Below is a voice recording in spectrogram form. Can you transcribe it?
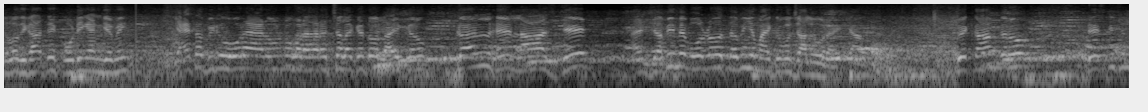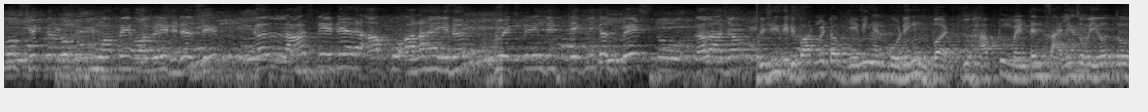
चलो दिखाते हैं कोडिंग एंड गेमिंग कैसा वीडियो हो रहा है? आई डोंट नो बट अगर अच्छा लगे तो लाइक करो। कल है लास्ट डेट एंड जब भी मैं बोल रहा हूँ तभी ये माइक्रोफोन चालू हो रहा है। क्या तो एक काम करो डिस्क्रिप्शन बॉक्स चेक कर लो क्योंकि वहाँ पे ऑलरेडी डिटेल्स है कल लास्ट डेट है अगर आपको आना है इधर to experience the technical fest तो कल आ जाओ। This is the department of gaming and coding but you have to maintain silence over here तो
